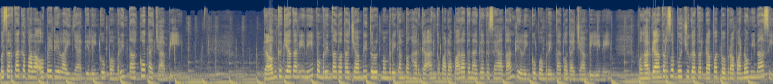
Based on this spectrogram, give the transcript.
beserta Kepala OPD lainnya di lingkup pemerintah Kota Jambi. Dalam kegiatan ini, pemerintah Kota Jambi turut memberikan penghargaan kepada para tenaga kesehatan di lingkup pemerintah Kota Jambi ini. Penghargaan tersebut juga terdapat beberapa nominasi,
